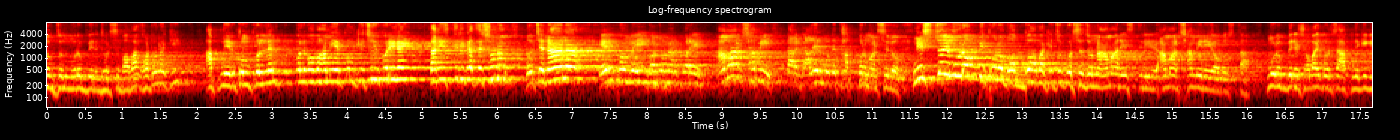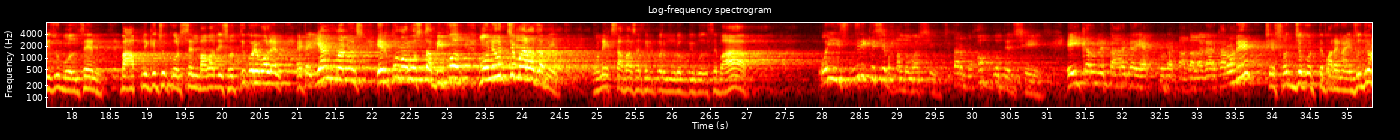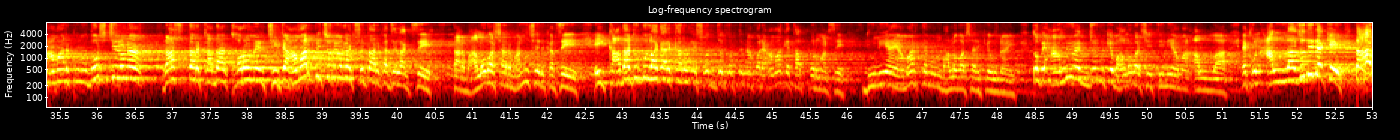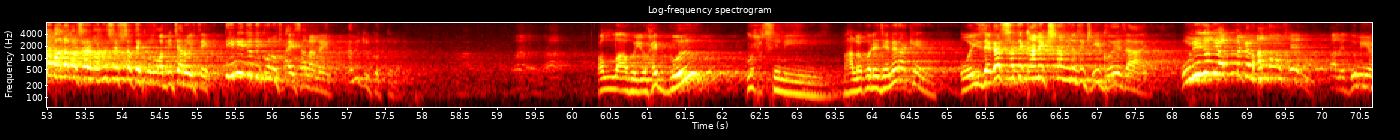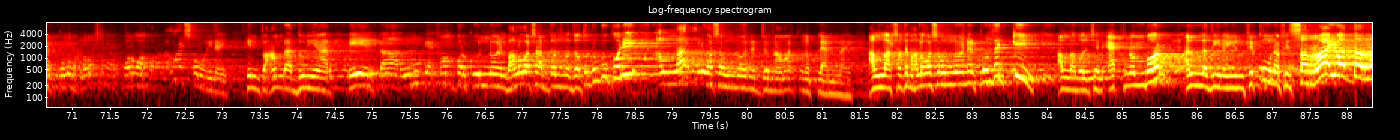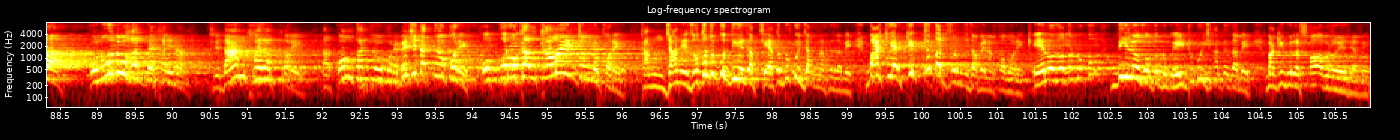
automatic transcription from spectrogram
লোকজন মুরব্বীর ধরছে, বাবা, ঘটনা কি? আপনি এরকম করলেন? বলে, বাবা, আমি এরকম কিছুই করি নাই। তার স্ত্রীর কাছে শোনো, বলছে, না না, এরকম এই ঘটনার পরে আমার স্বামী তার গালের মধ্যে থাপ্পড় মারছিল। নিশ্চয়ই মুরব্বী কোনো বদ্ধ বা কিছু করছে জন্য আমার স্ত্রীর, আমার স্বামীর এই অবস্থা। মুরব্বীরে সবাই ধরছে আপনি কি কিছু বলছেন? বা আপনি কিছু করছেন? বাবা দিয়ে সত্যি করে বলেন, এটা ইয়াং মানুষ, এরকম অবস্থা, বিপদ, মনে হচ্ছে মারা যাবে। অনেক সাফাসাফির করে মুরব্বী বলছে, বাপ ওই স্ত্রীকে সে ভালোবাসে তার মহব্বতের সে। এই কারণে তার গায়ে এক ফোঁটা কাদা লাগার কারণে সে সহ্য করতে পারে নাই। যদিও আমার কোনো দোষ ছিল না, রাস্তার কাদা, খরমের ছিটা আমার পিছনেও লাগছে, তার কাছে লাগছে। তার ভালোবাসার মানুষের কাছে এই কাদাটুকু লাগার কারণে সহ্য করতে না পারে, আমাকে থাপ্পড় মারছে। দুনিয়ায় আমার তেমন ভালোবাসার কেউ নাই। তবে আমিও একজনকে ভালোবাসি, তিনি আমার আল্লাহ। এখন আল্লাহ যদি দেখে তার ভালোবাসার মানুষের সাথে কোনো অবিচার হয়েছে তিনি যদি কোনো ফাইসালা নেয় কি করতে পারে? আল্লাহ ভালো করে জেনে রাখেন, ওই জায়গার সাথে কানেকশন যদি ঠিক হয়ে যায়, উনি যদি আপনাকে ভালোবাসেন তাহলে দুনিয়ার কোনো ভালোবাসা পরোয়া সময় নাই। কিন্তু আমরা দুনিয়ার এর, তার, অমুকের সম্পর্ক, উন্নয়ন, ভালোবাসার জন্য যতটুকু করি, আল্লাহর ভালোবাসা উন্নয়নের জন্য আমার কোনো প্ল্যান নাই। আল্লাহর সাথে ভালোবাসা উন্নয়নের প্রজেক্ট কি? আল্লাহ বলছেন, এক নম্বর আল্লাহ দিন কোন হাত দেখায় না, সে দান খয়রাত করে, তার কম থাকলেও করে, বেশি থাকলেও করে, ও পরকাল কামাইয়ের জন্য করে। কারণ জানে যতটুকু দিয়ে যাচ্ছে, এতটুকুই জান্নাতে যাবে। বাকি আর কিচ্ছু তার জন্য যাবে না কবরে। খেলো যতটুকু, দিল যতটুকু, এইটুকুই সাথে যাবে, বাকিগুলো সব রয়ে যাবে।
